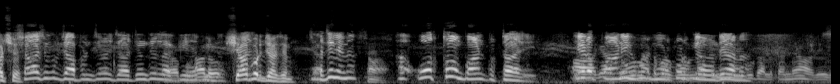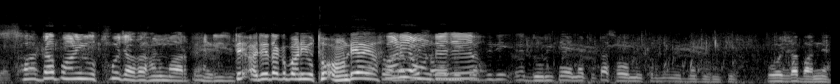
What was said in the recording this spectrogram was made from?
ਅੱਛਾ। ਸ਼ਾਹਸ਼ਪੁਰ ਜਾਪਣ ਜਿਹੜਾ ਜਾਜਨ ਦੇ ਲੱਗੇ ਹੈ ਸ਼ਾਹਪੁਰ ਜਾਜਨ। ਜਾਜਨ ਹੈ ਨਾ? ਹਾਂ। ਉੱਥੋਂ ਬੰਨ ਟੁੱਟਾ ਜੇ। ਜਿਹੜਾ ਪਾਣੀ ਹੁਣ ਮੁੜ ਮੁੜ ਕੇ ਆਉਂਦਿਆ ਨਾ? ਸਾਡਾ ਪਾਣੀ ਉੱਥੋਂ ਜ਼ਿਆਦਾ ਸਾਨੂੰ ਮਾਰ ਪੈਂਦੀ ਜੀ। ਤੇ ਅਜੇ ਤੱਕ ਪਾਣੀ ਉੱਥੋਂ ਆਉਣ ਡਿਆ ਆ? ਪਾਣੀ ਆਉਂਦੇ ਜੇ। ਦੂਰੀ ਤੇ ਇੰਨਾ ਟੁੱਟਾ 100 ਮੀਟਰ ਦੀ ਦੂਰੀ ਤੇ ਉਹ ਜਿਹੜਾ ਬੰਨ ਹੈ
